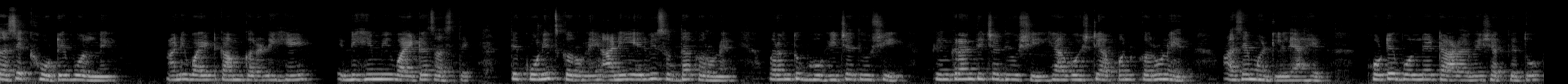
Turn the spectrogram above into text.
तसे खोटे बोलणे आणि वाईट काम करणे हे नेहमी वाईटच असते. ते कोणीच करू नये आणि एरवीसुद्धा करू नये. परंतु भोगीच्या दिवशी किंक्रांतीच्या दिवशी ह्या गोष्टी आपण करू नयेत असे म्हटलेले आहेत. खोटे बोलणे टाळावे शक्यतो.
